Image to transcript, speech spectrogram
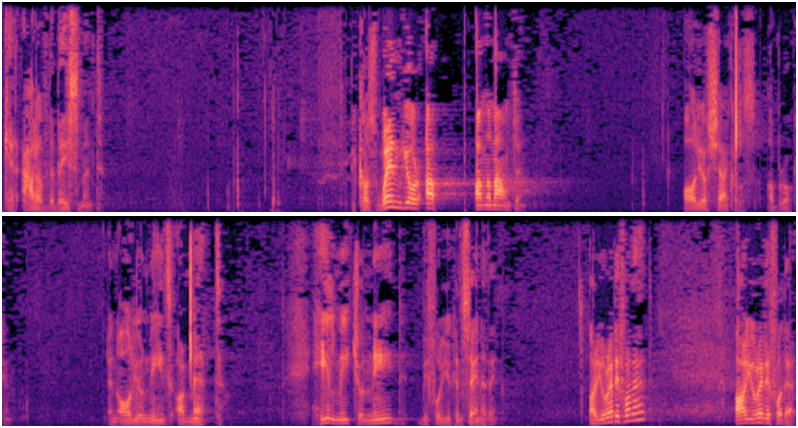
Get out of the basement. Because when you're up on the mountain, all your shackles are broken and all your needs are met. He'll meet your need before you can say anything. Are you ready for that? Are you ready for that?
